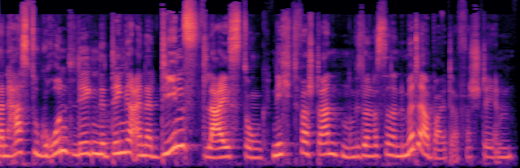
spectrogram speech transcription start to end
dann hast du grundlegende Dinge einer Dienstleistung nicht verstanden. Und wie sollen das dann deine Mitarbeiter verstehen?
